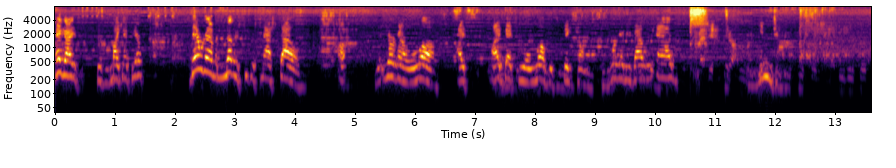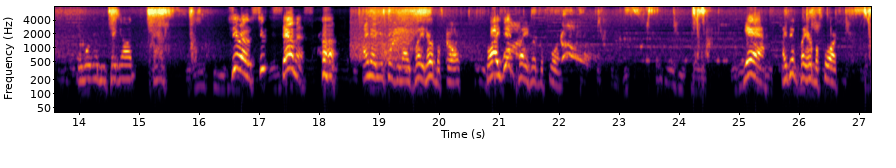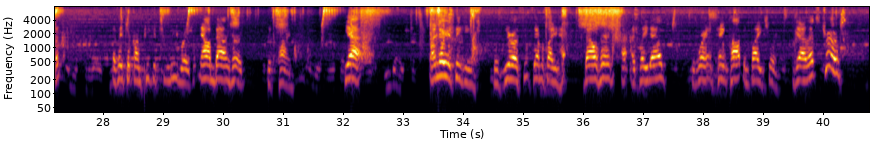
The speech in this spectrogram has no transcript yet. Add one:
Hey guys, this is Mike F here. Today we're going to have another Super Smash battle uh, that you're going to love. I, I bet you will love this big time because we're going to be battling as Ninja. And we're going to be taking on Zero Suit Samus. I know you're thinking I played her before. Well, I did play her before. Yeah, I did play her before. But as I took on Pikachu Libre, but now I'm battling her this time. Yeah, I know you're thinking the Zero Samus I battled her, I played as, was wearing a tank top and bike shorts. Yeah, that's true.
